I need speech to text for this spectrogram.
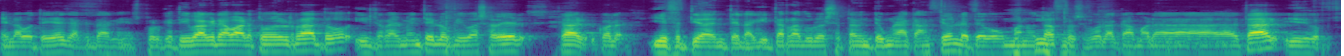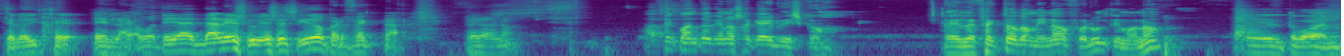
en la botella de Jack Daniels, porque te iba a grabar todo el rato y realmente lo que ibas a ver, y efectivamente la guitarra duró exactamente una canción, le pegó un manotazo, se fue la cámara tal, y digo, te lo dije, en la botella de Daniels hubiese sido perfecta, pero no. ¿Hace cuánto que no sacáis disco? El efecto dominó fue el último, ¿no? El tobogán.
